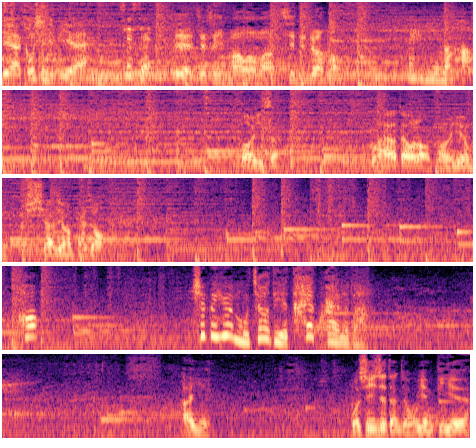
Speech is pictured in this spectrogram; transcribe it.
姐，恭喜你毕业！谢谢。谢谢，这是你妈妈吗？气质真好。哎，你们好。不好意思啊，我还要带我老婆和岳母去其他地方拍照。哈，这个岳母叫的也太快了吧！阿姨，我是一直等着吴言毕业，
